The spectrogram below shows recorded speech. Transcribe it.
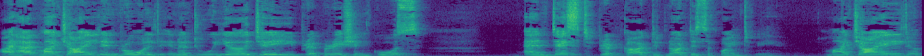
I had my child enrolled in a two-year JEE preparation course and TestprepKart did not disappoint me. My child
